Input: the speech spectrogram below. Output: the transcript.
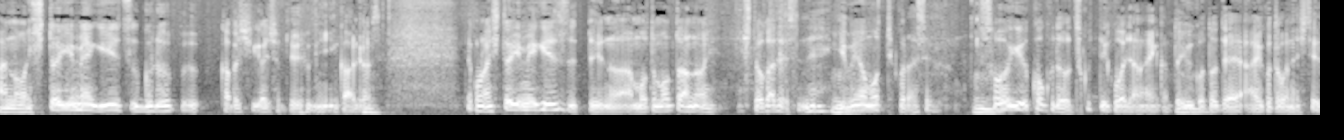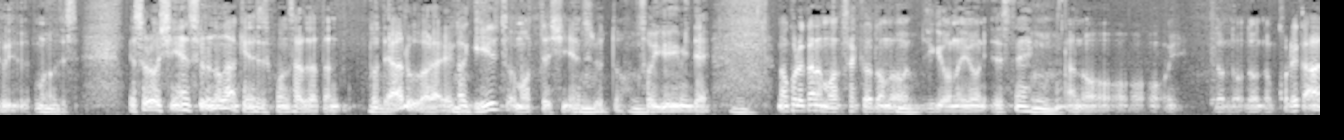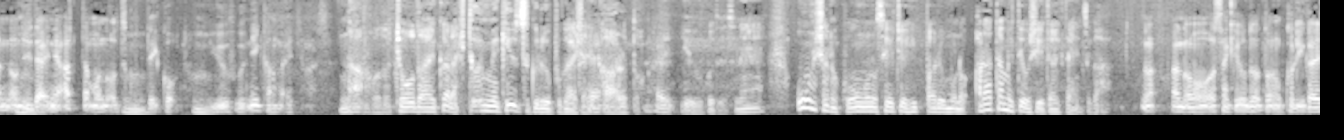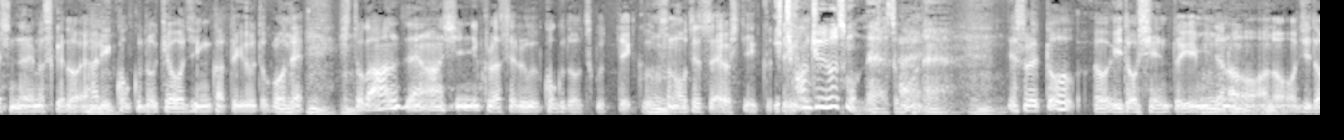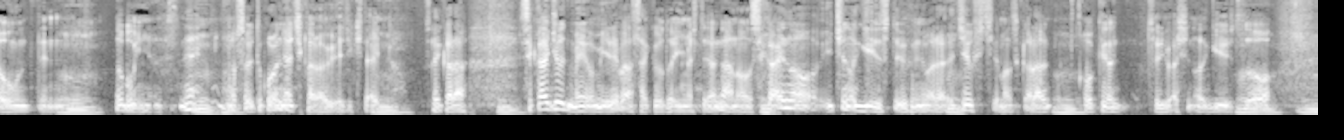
あの、人夢技術グループ株式会社というふうに変わります。うんでこの人夢技術っていうのはもともと人がですね夢を持って暮らせる、うん、そういう国土を作っていこうじゃないかということで、うん、ああいう言葉にしているものです。でそれを支援するのが建設コンサルタントである我々が技術を持って支援すると、うん、そういう意味で、まあ、これからも先ほどの事業のようにですね、あのどんどんどんどんこれからの時代に合ったものを作っていこうというふうに考えています。なるほど。長大から一人目技術グループ会社に変わるということですね。はい、御社の今後の成長を引っ張るもの、改めて教えていただきたいんですが。あの先ほどとの繰り返しになりますけど、やはり国土強靭化というところで、人が安全安心に暮らせる国土を作っていく、そのお手伝いをしていく一番重要ですもんね、そこはね。はい、でそれと移動支援という意味での,、あの自動運転の分野ですね、まあ、そういうところには力を入れていきたいと。それから、世界中で目を見れば、先ほど言いましたような、あの世界の一の技術というふうに我々、重視してますから、大きな吊り橋の技術を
